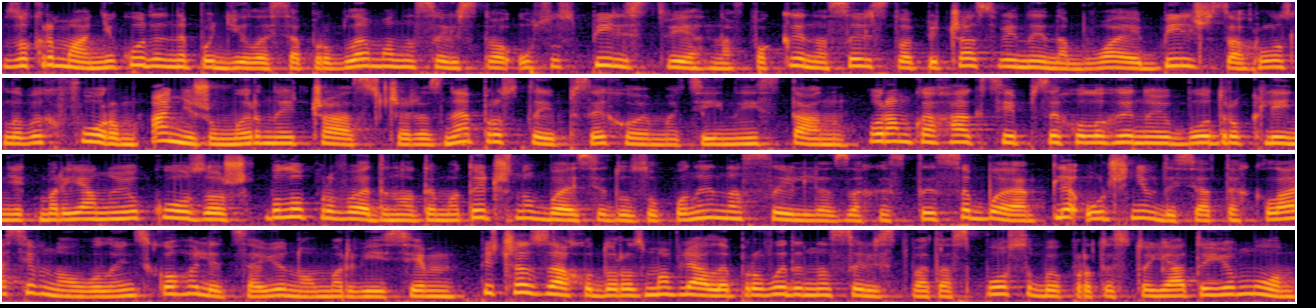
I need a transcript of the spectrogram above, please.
Зокрема, нікуди не поділася проблема насильства у суспільстві. Навпаки, насильство під час війни набуває більш загрозливих форм аніж у мирний час через непростий психоемоційний стан. У рамках акції психологиною Бодро Клінік Мар'яною Козош було проведено тематичну бесіду Зупини насилля, захисти себе для учнів 10 класів Нововолинського ліцею номер 8 Під час заходу розмовляли про види насильства та способи протистояти йому.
